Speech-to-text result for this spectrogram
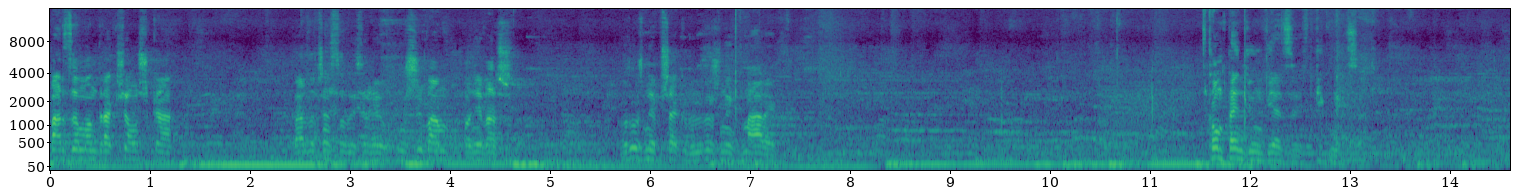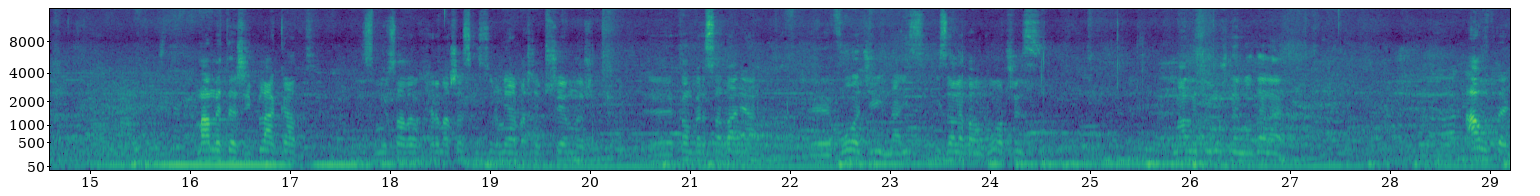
Bardzo mądra książka. Bardzo często tej sobie używam, ponieważ różny przekrój różnych marek. Kompendium wiedzy w pigułce. Mamy też i plakat z Mirosławem Hermaszewskim, z którym miałem właśnie przyjemność e, konwersowania e, w Łodzi na Iz- Izole Bałwoczyc. Mamy tu różne modele autek,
